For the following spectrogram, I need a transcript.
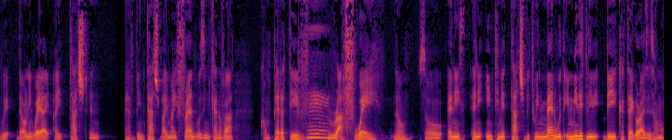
we, the only way I, I touched and have been touched by my friend was in kind of a competitive, rough way. you No, so any any intimate touch between men would immediately be categorized as homo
